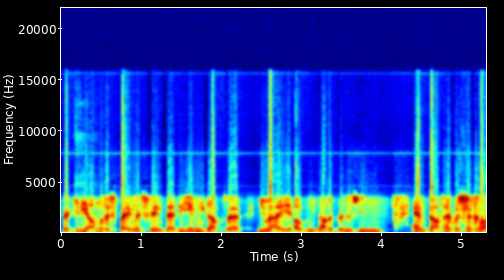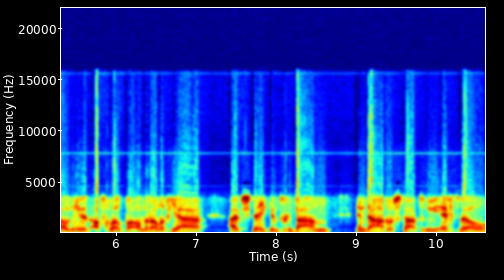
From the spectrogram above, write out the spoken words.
dat je die andere spelers vindt hè, die, je niet had, die wij ook niet hadden kunnen zien. En dat hebben ze gewoon in het afgelopen anderhalf jaar uitstekend gedaan. En daardoor staat er nu echt wel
